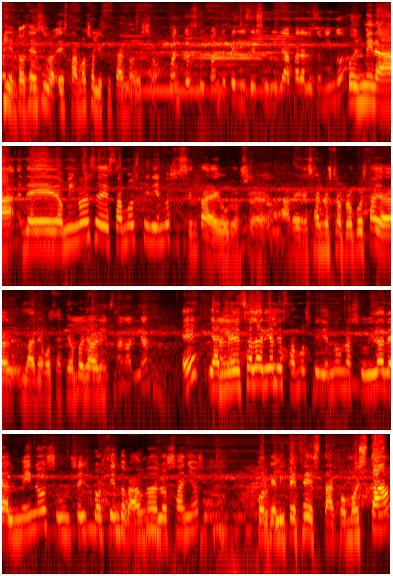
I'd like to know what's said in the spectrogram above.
Y entonces lo- estamos solicitando eso. ¿Cuánto, ¿Cuánto pedís de subida para los domingos? Pues mira, de domingos estamos pidiendo 60 euros. Eh, A ver, esa es nuestra propuesta, ya la negociación pues ya ¿De veremos. salarial? ¿Eh? Y a nivel salarial estamos pidiendo una subida de al menos un 6% cada uno de los años, porque el IPC está como está.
